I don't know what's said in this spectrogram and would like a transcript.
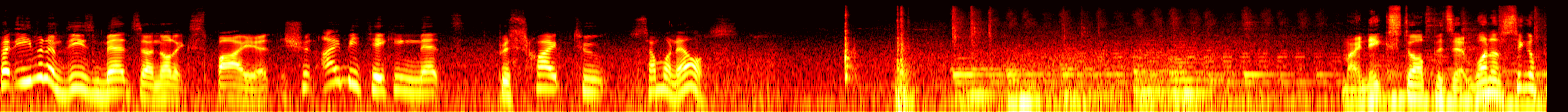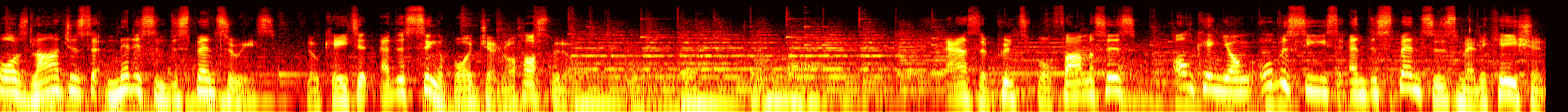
But even if these meds are not expired, should I be taking meds prescribed to someone else? My next stop is at one of Singapore's largest medicine dispensaries, located at the Singapore General Hospital. As the principal pharmacist, Ong Keng Yong oversees and dispenses medication.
